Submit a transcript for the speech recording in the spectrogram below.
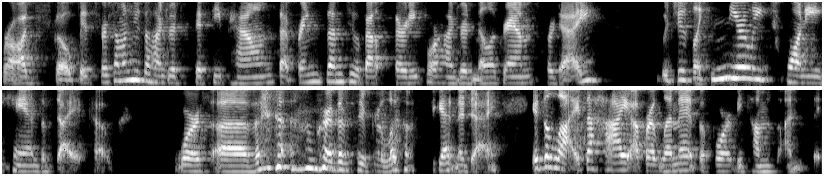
broad scope, is for someone who's 150 pounds, that brings them to about 3,400 milligrams per day, which is like nearly 20 cans of Diet Coke worth of worth of sucralose to get in a day. It's a lot. It's a high upper limit before it becomes unsafe.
